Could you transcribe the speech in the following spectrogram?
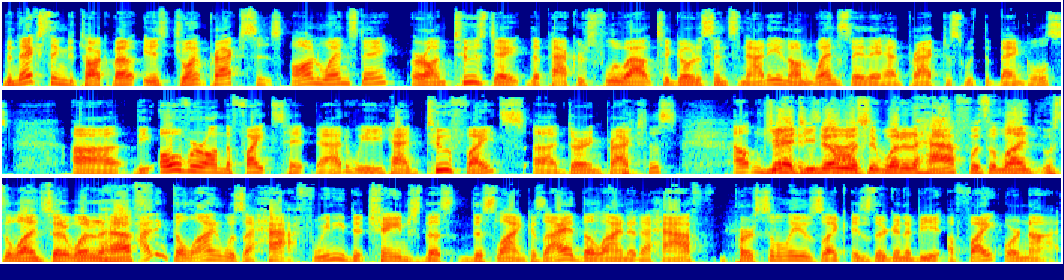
The next thing to talk about is joint practices. On Wednesday or on Tuesday, the Packers flew out to go to Cincinnati, and on Wednesday they had practice with the Bengals. Uh, the over on the fights hit, Dad. We had two fights uh, during practice. Elgton Jenkins. Yeah, do you know got- was it one and a half? Was the line was the line set at one and a half? I think the line was a half. We need to change this this line because I had the line at a half personally. It was like, is there going to be a fight or not?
